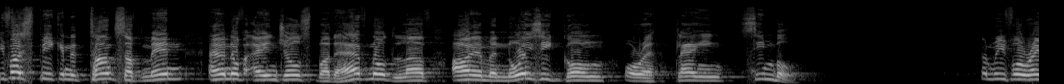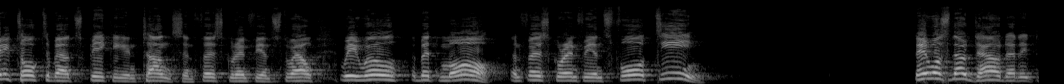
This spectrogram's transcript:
if I speak in the tongues of men and of angels, but have not love, I am a noisy gong or a clanging cymbal. And we've already talked about speaking in tongues in 1 Corinthians 12. We will a bit more in 1 Corinthians 14. There was no doubt that it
